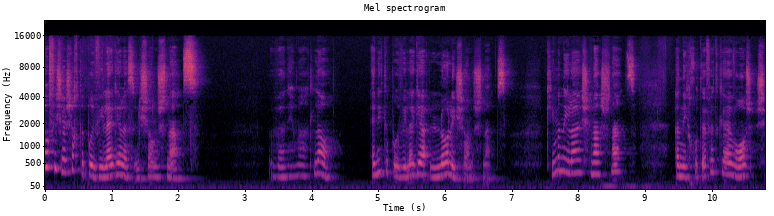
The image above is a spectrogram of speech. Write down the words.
יופי שיש לך את הפריבילגיה לישון שנץ. ואני אומרת, לא, אין לי את הפריבילגיה לא לישון שנץ. כי אם אני לא ישנה שנץ, אני חוטפת כאב ראש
